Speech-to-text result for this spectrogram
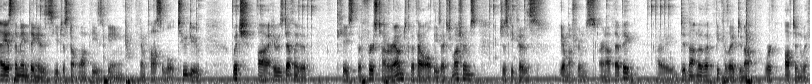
I guess the main thing is you just don't want these being impossible to do which uh, it was definitely the case the first time around without all these extra mushrooms, just because, yeah, mushrooms are not that big. I did not know that because I do not work often with,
